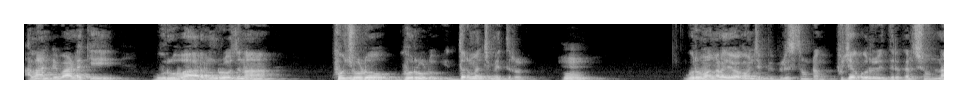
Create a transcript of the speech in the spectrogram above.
అలాంటి వాళ్ళకి గురువారం రోజున కుజుడు గురుడు ఇద్దరు మంచి మిత్రులు. గురుమంగళ యోగం అని చెప్పి పిలుస్తుంటాం. కుజ గురులు ఇద్దరు కలిసి ఉన్న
